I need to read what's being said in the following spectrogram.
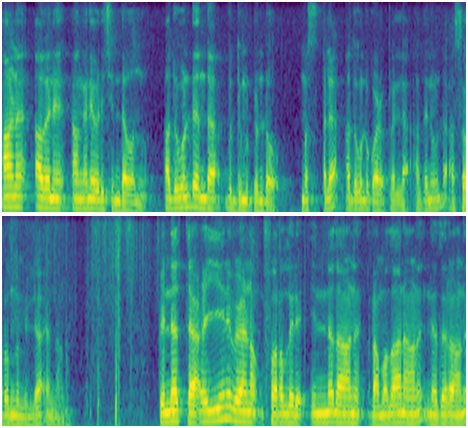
ആണ് അവന് അങ്ങനെ ഒരു ചിന്ത വന്നു. അതുകൊണ്ട് എന്താ ബുദ്ധിമുട്ടുണ്ടോ? മസല അതുകൊണ്ട് കുഴപ്പമില്ല. അതിനുകൊണ്ട് അസറൊന്നുമില്ല എന്നാണ്. പിന്നെ തഴീന് വേണം ഫറലിൽ ഇന്നതാണ് റമദാനാണ് നെതറാണ്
